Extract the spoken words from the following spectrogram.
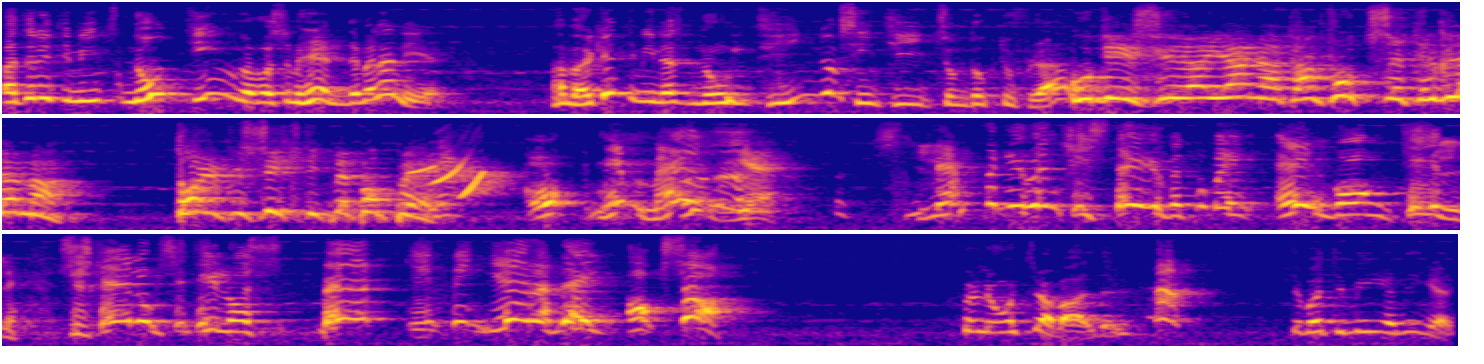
att han inte minns någonting av vad som hände mellan er. Han verkar inte minnas någonting av sin tid som Dr. Frank. Och det ser jag gärna att han fortsätter glömma. Ta det försiktigt med Poppe. Och med mig! Släpper du en kista i huvudet på mig en gång till så ska jag nog se till att spökifiera dig också! Förlåt, Rabalder. Det var inte meningen.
